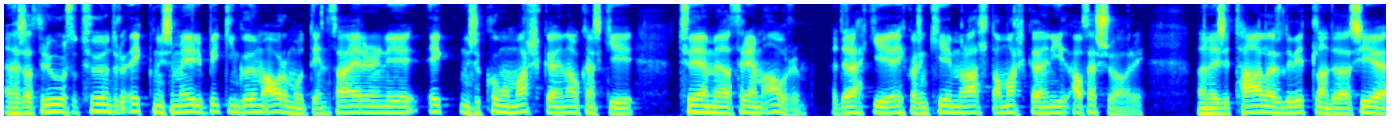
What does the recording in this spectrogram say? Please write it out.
en þess að 3200 eigni sem er í byggingu um áramótin það er einni eigni sem kom á markaðin á kannski tveim eða þrem árum. Þetta er ekki eitthvað sem kemur allt á markaðin í, á þessu ári. Þannig að þessi tala er svolítið villandi að sé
